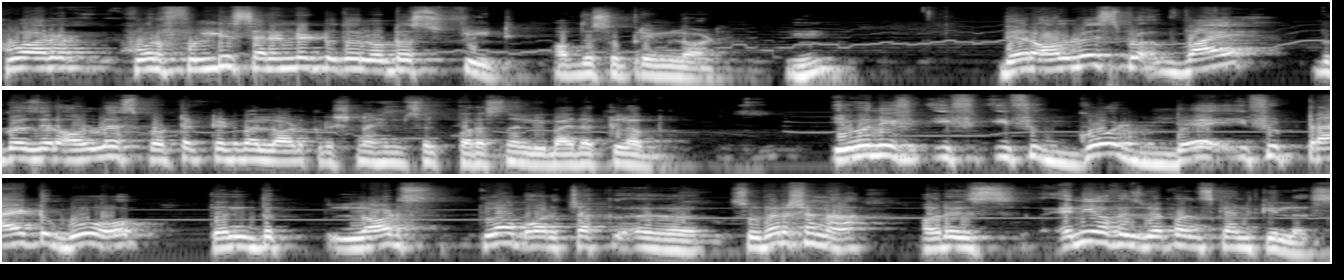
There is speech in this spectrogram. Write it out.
who are who are fully surrendered to the lotus feet of the Supreme Lord. Hmm? They are always why? Because they are always protected by Lord Krishna Himself personally by the club. Even if if if you go if you try to go, then the Lord's club or Chak, uh, Sudarshana or his any of his weapons can kill us.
